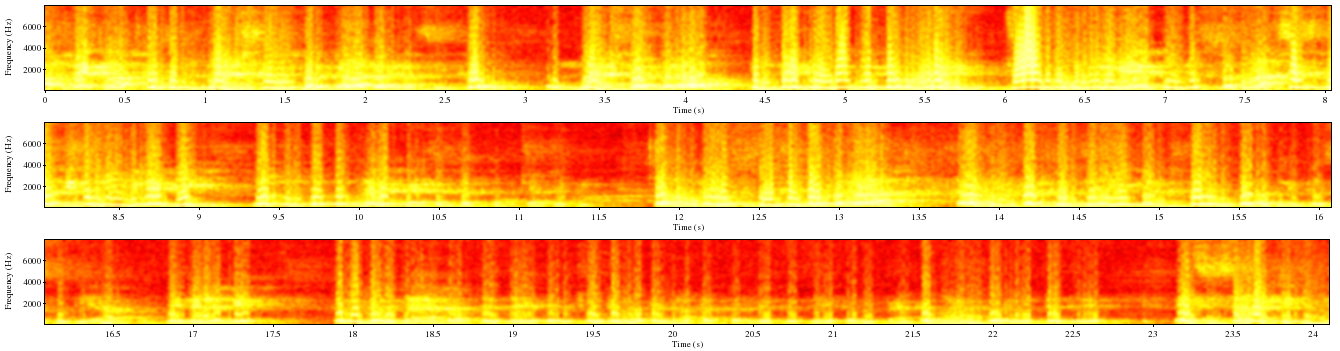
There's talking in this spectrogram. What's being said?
अपने आप को तुम मंच के ऊपर खड़ा करना सीखो। तो मंच पर जाओ तुम देखोगे कि तुम्हारी जो ध्वनि है, वो जो समाज से प्रतिध्वनि मिलेगी, वो तुमको तुम्हारे पैशन तक पहुँचा देगी। तो हमने उस सूत्र को पकड़ा और हम बचपन से ही मंच के ऊपर अपनी प्रस्तुतियाँ देने लगे। कभी कविताएँ पढ़ते थे, कभी छोटे मोटे नाटक कर लेते थे, कभी पैंटोमाइन कर लेते थे। ऐसी सारी चीज़ें हम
